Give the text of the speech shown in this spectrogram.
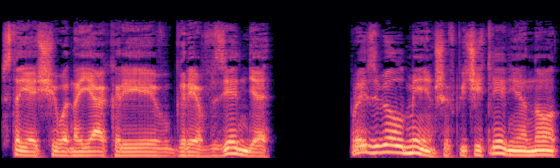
стоящего на якоре в Грефзенде, произвел меньше впечатления, но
